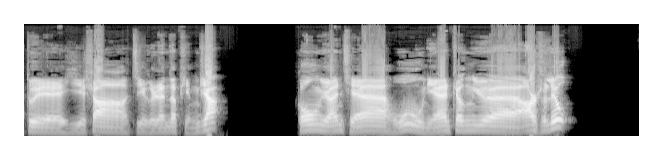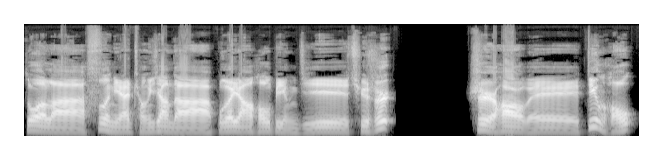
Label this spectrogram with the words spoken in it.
对以上几个人的评价。公元前五五年正月二十六，做了四年丞相的鄱阳侯丙吉去世，谥号为定侯。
